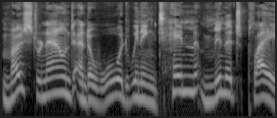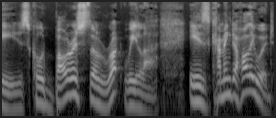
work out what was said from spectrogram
most renowned and award winning 10 minute plays called Boris the Rottweiler is coming to Hollywood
